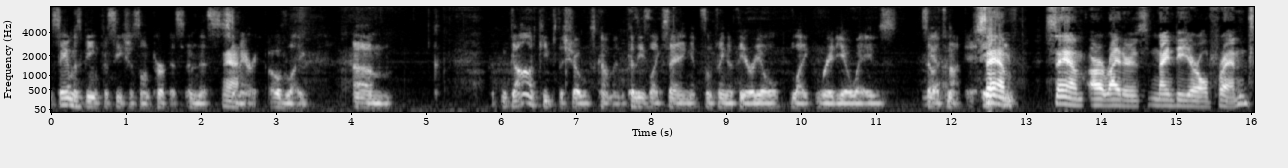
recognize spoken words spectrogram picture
Sam is being facetious on purpose in this Yeah. scenario of like, um, God keeps the shows coming because he's like saying it's something ethereal like radio waves. So Yeah. it's not it- Sam? it- Sam, our writer's 90 year old friend.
